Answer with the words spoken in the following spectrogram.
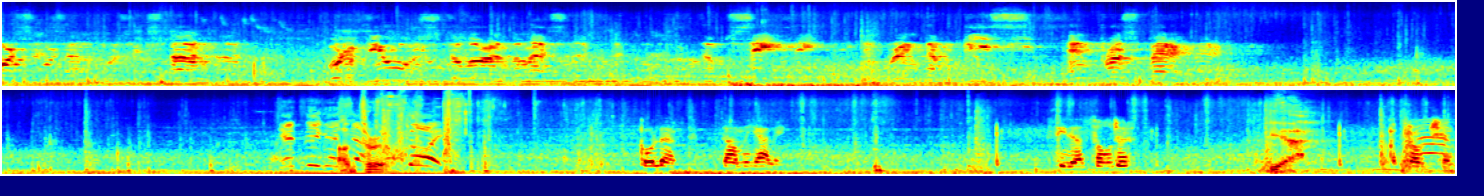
forces and Urzikstan who refuse to learn the lessons safety and bring them peace and prosperity. I'm through. Go left, down the alley. See that soldier? Yeah. Approach him,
